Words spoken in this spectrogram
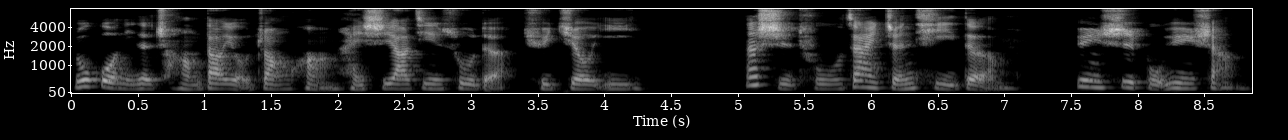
如果你的肠道有状况，还是要尽速的去就医。那使徒在整体的运势补运上，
